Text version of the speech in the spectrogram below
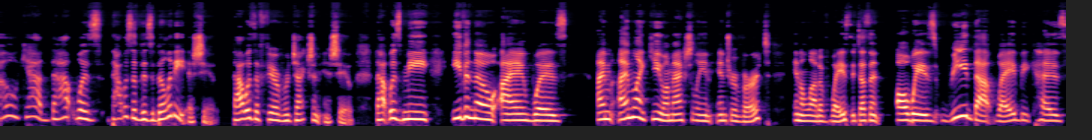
oh yeah that was that was a visibility issue. That was a fear of rejection issue. That was me even though i was i'm i'm like you i'm actually an introvert in a lot of ways. It doesn't always read that way because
